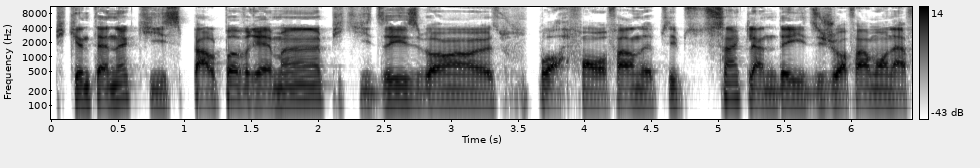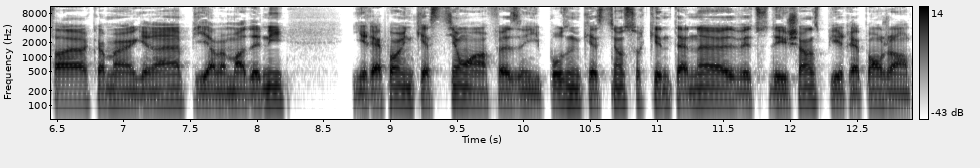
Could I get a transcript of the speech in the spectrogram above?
puis Quintana qui se parle pas vraiment, puis qui disent bon, euh, on va faire. Tu sens que Landa il dit je vais faire mon affaire comme un grand, puis à un moment donné il répond à une question en faisant, il pose une question sur Quintana, avais-tu des chances, puis il répond genre,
